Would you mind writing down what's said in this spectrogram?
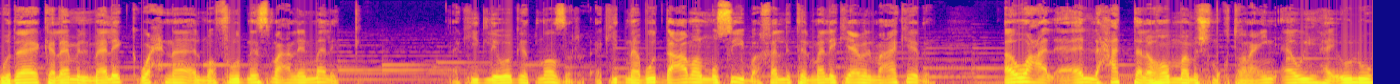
وده كلام الملك وإحنا المفروض نسمع عن الملك أكيد ليه وجهة نظر. أكيد نابوت ده عمل مصيبة خلت الملك يعمل معاه كده. أو على الأقل حتى لو هم مش مقتنعين قوي هيقولوا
